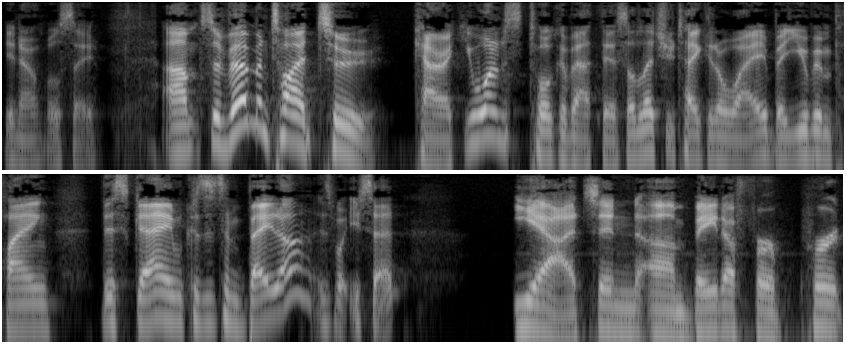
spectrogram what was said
you know, we'll see. Um, so Vermintide Two, Carrick, you wanted to talk about this. I'll let you take it away. But you've been playing this game because it's in beta, is what you said. Yeah, it's in um, beta for per-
